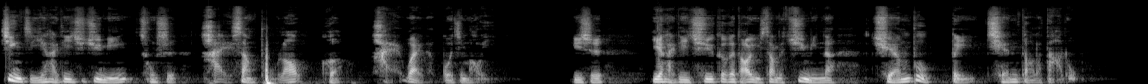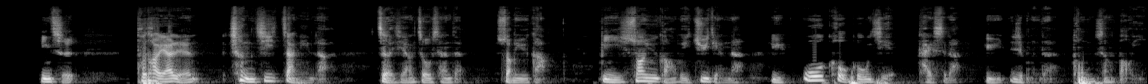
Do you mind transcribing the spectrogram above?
禁止沿海地区居民从事海上捕捞和海外的国际贸易。于是，沿海地区各个岛屿上的居民呢，全部被迁到了大陆。因此，葡萄牙人趁机占领了浙江舟山的双屿港，并以双屿港为据点呢，与倭寇勾结，开始了与日本的通商贸易。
